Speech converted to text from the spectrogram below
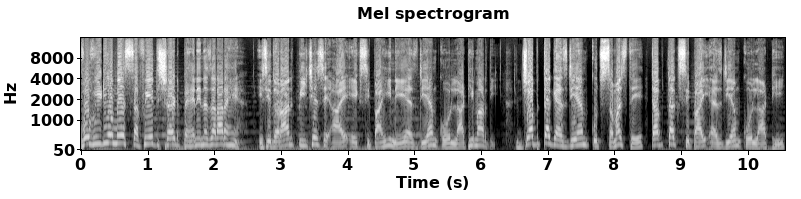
वो वीडियो में सफ़ेद शर्ट पहने नज़र आ रहे हैं। इसी दौरान पीछे से आए एक सिपाही ने एसडीएम को लाठी मार दी। जब तक एसडीएम कुछ समझते, तब तक सिपाही एसडीएम को लाठी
